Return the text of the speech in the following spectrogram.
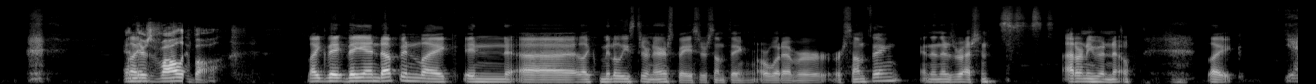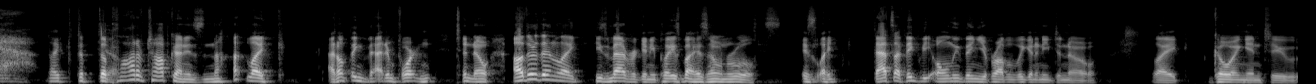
and Like- there's volleyball. like they they end up in like in uh like middle eastern airspace or something or whatever or something and then there's russians i don't even know like yeah like the, the Yeah. plot of top gun is not like i don't think that important to know other than like he's maverick and he plays by his own rules is like that's i think the only thing you're probably going to need to know like going into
